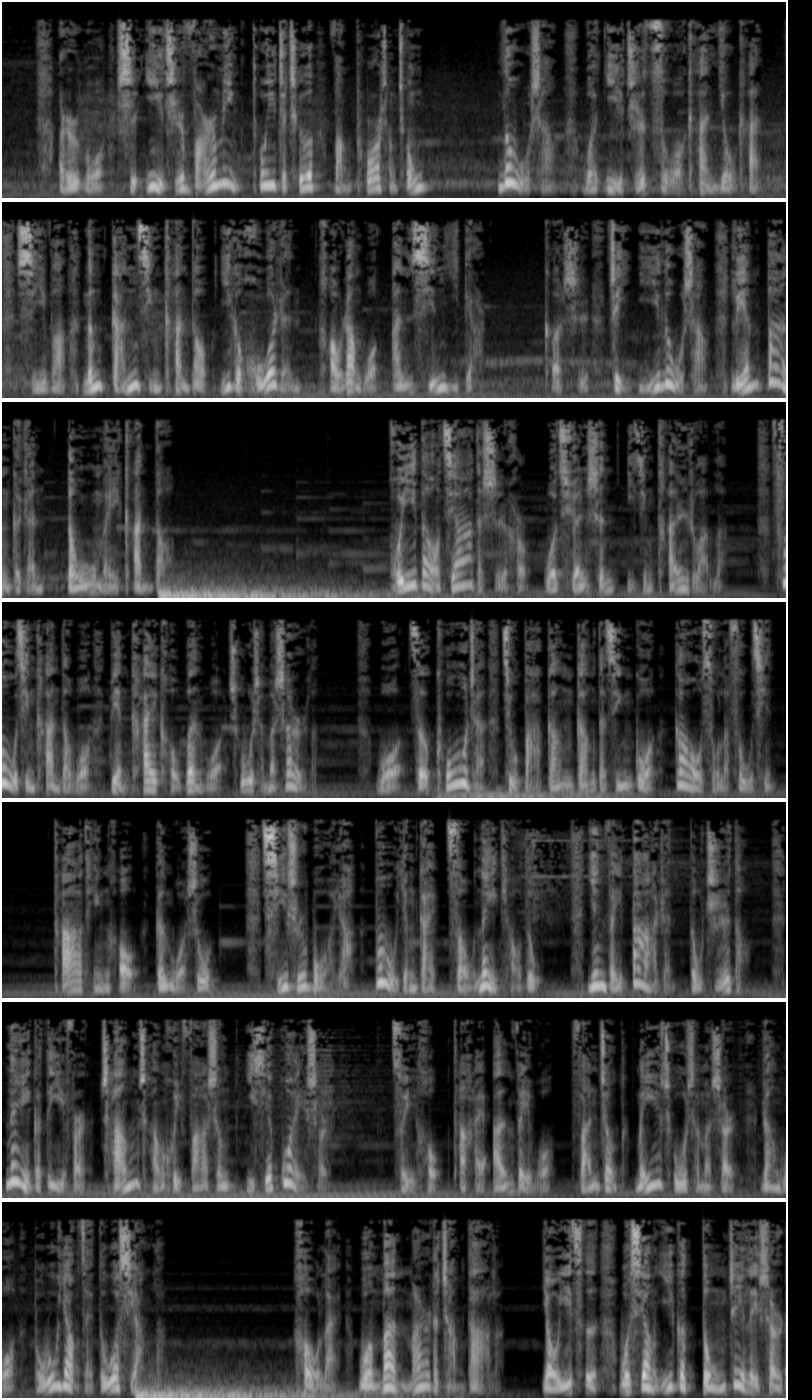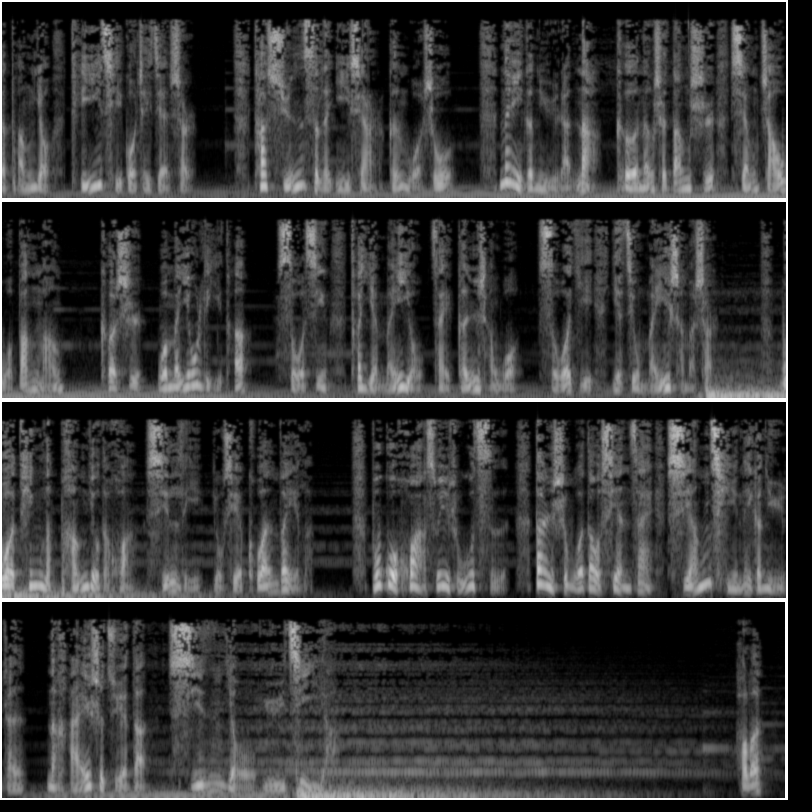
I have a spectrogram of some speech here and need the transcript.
而我是一直玩命推着车往坡上冲。路上，我一直左看右看，希望能赶紧看到一个活人，好让我安心一点可是这一路上连半个人都没看到。回到家的时候，我全身已经瘫软了。父亲看到我，便开口问我出什么事儿了。我则哭着就把刚刚的经过告诉了父亲。他听后跟我说：“其实我呀不应该走那条路，因为大人都知道那个地方常常会发生一些怪事儿。”最后，他还安慰我：“反正没出什么事儿，让我不要再多想了。”后来，我慢慢的长大了。有一次，我向一个懂这类事儿的朋友提起过这件事儿，他寻思了一下，跟我说：“那个女人呐，可能是当时想找我帮忙，可是我没有理他，索性他也没有再跟上我，所以也就没什么事儿。”我听了朋友的话，心里有些宽慰了。不过话虽如此，但是我到现在想起那个女人，那还是觉得心有余悸呀。好了。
